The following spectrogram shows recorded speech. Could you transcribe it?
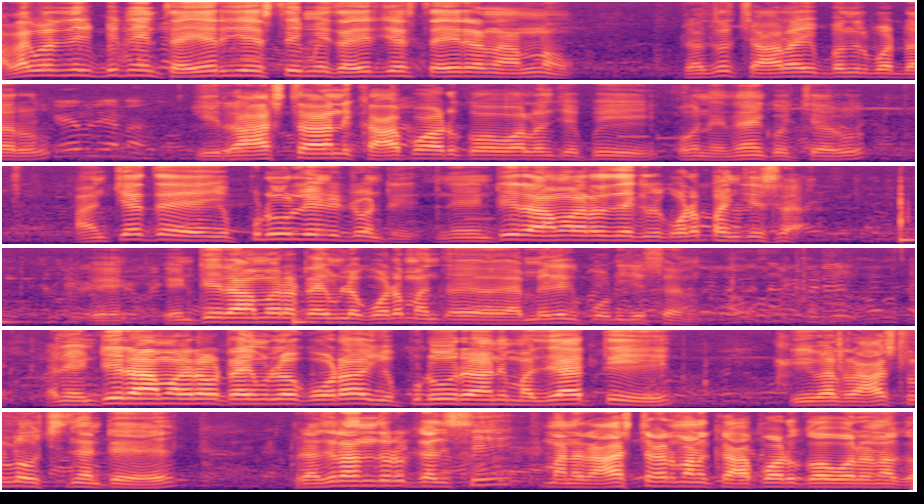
అలాగే చెప్పి నేను తయారు చేస్తే మేము తయారు చేస్తే తయారు అని అన్నాం. ప్రజలు చాలా ఇబ్బందులు పడ్డారు. ఈ రాష్ట్రాన్ని కాపాడుకోవాలని చెప్పి ఒక నిర్ణయానికి వచ్చారు. అంచేతే ఎప్పుడూ లేనిటువంటి నేను ఎన్టీ రామారావు దగ్గర కూడా పనిచేశా. ఎన్టీ రామారావు టైంలో కూడా మంచి ఎమ్మెల్యేకి పోటీ చేశాను. కానీ ఎన్టీ రామారావు టైంలో కూడా ఎప్పుడూ రాని మెజార్టీ ఇవాళ రాష్ట్రంలో వచ్చిందంటే ప్రజలందరూ కలిసి మన రాష్ట్రాన్ని మనం కాపాడుకోవాలన్న ఒక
